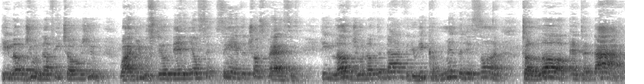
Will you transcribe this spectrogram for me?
He loved you enough, he chose you. While you were still dead in your sins and trespasses. He loved you enough to die for you. He commended his son to love and to die.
